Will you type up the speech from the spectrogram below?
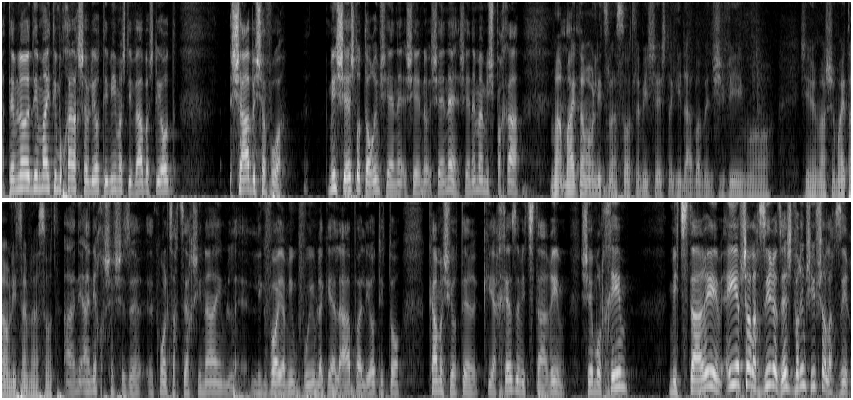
אתם לא יודעים מה הייתי מוכן עכשיו להיות עם אימא שלי ואבא שלי עוד שעה בשבוע. מי שיש לו את ההורים שיהנה, שיהנה, מהמשפחה. מה, מה היית ממליץ לעשות למי שיש נגיד אבא בן 70 או משהו, מה היית ממליץ להם לעשות? אני, אני חושב שזה כמו לצחצח שיניים, לקבוע ימים קבועים, להגיע לאבא, להיות איתו כמה שיותר, כי אחרי זה מצטערים. כשהם הולכים, מצטערים, אי אפשר להחזיר את זה, יש דברים שאי אפשר להחזיר.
